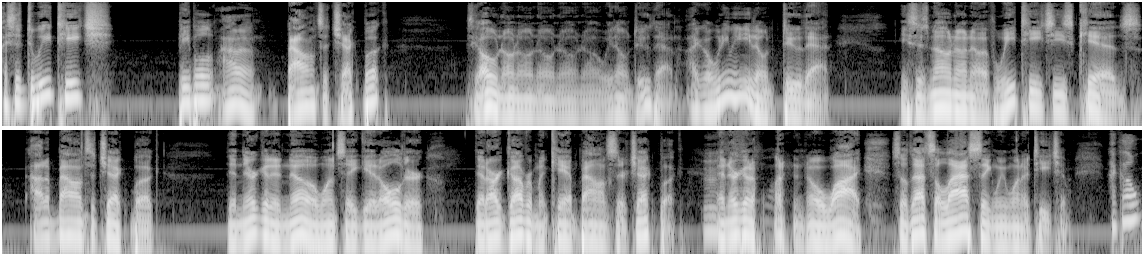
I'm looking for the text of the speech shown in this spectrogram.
I said, do we teach people how to balance a checkbook?" He said, "Oh no, no, no, no, no, we don't do that." I go, "What do you mean you don't do that?" He says, no, no, no. If we teach these kids how to balance a checkbook, then they're going to know once they get older that our government can't balance their checkbook. Mm. And they're going to want to know why. So that's the last thing we want to teach them. I go,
